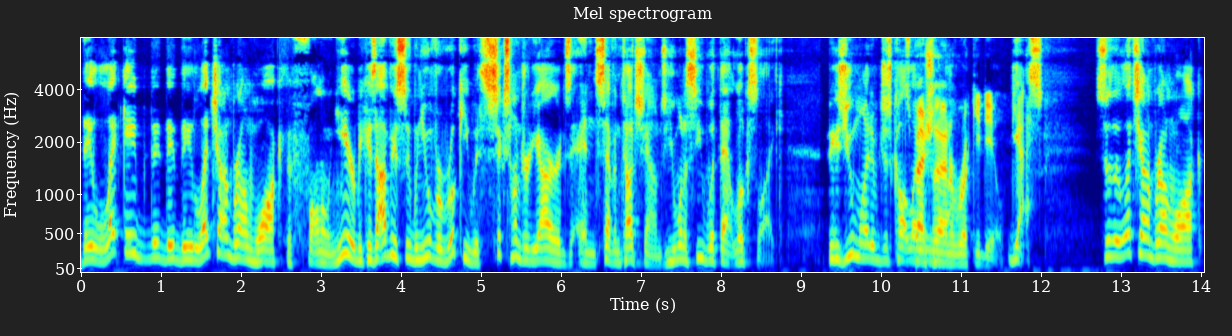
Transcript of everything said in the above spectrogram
they let Gabe they, they, they let John Brown walk the following year because obviously when you have a rookie with 600 yards and seven touchdowns, you want to see what that looks like because you might have just caught Especially on a rookie deal. Yes. So they let John Brown walk.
